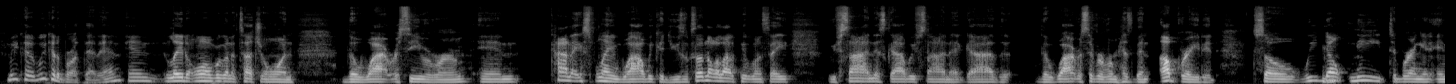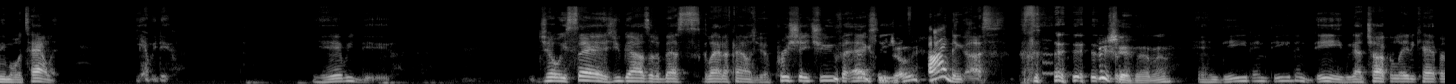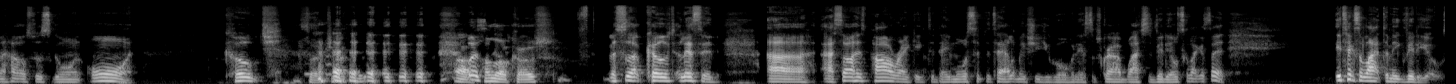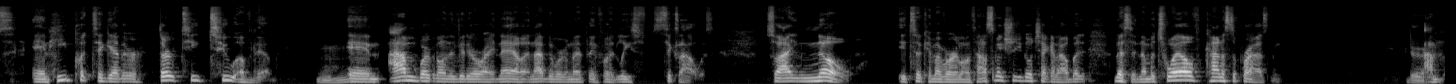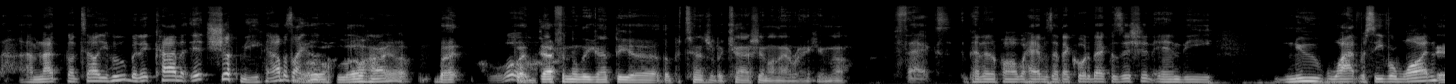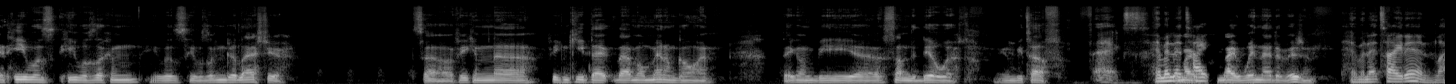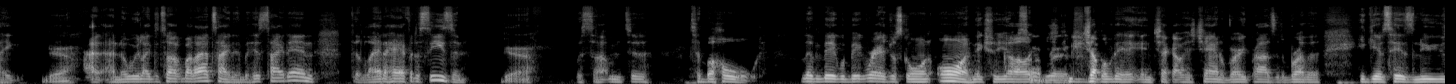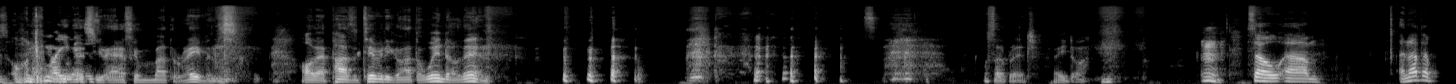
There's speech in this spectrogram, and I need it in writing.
We could we could have brought that in. And later on, we're going to touch on the wide receiver room and kind of explain why we could use them. Because I know a lot of people going to say we've signed this guy, we've signed that guy. The the wide receiver room has been upgraded, so we Mhm. don't need to bring in any more talent. Yeah, we do. Yeah, we do. Joey says, "You guys are the best. Glad I found you. Appreciate you for Thank actually Joey. finding us." Appreciate that, man. Indeed, indeed, indeed. We got Chocolate Lady Cap in the house. What's going on, Coach? What's up, Chocolate? Oh, What's- hello, Coach. What's up, Coach? Listen, uh, I saw his power ranking today. More sip the talent. Make sure you go over there, subscribe, watch the videos. 'Cause Like I said, it takes a lot to make videos, and he put together 32 of them. Mhm. And I'm working on the video right now, and I've been working on that thing for at least six hours. So I know it took him a very long time. So make sure you go check it out. But listen, number 12 kind of surprised me. Yeah. I'm I'm not gonna tell you who, but it kind of it shook me. I was like, a little, high up, but whoa, but definitely got the uh the potential to cash in on that ranking though. facts. Depending upon what happens at that quarterback position and the new wide receiver one, And he was he was looking he was he was looking good last year. So if he can uh if he can keep that that momentum going, they're gonna be uh something to deal with. They're gonna be tough. facts. Him and They that might, tight, might win that division. him and that tight end. Like Yeah, I, I know we like to talk about our tight end, but his tight end, the latter half of the season, yeah. was something to to behold. Living big with Big Reg, what's going on? Make sure y'all up, jump over there and check out his channel. Very positive brother. He gives his news on the Unless Ravens. you ask him about the Ravens, all that positivity go out the window then. What's up, Reg? How you doing? So um another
